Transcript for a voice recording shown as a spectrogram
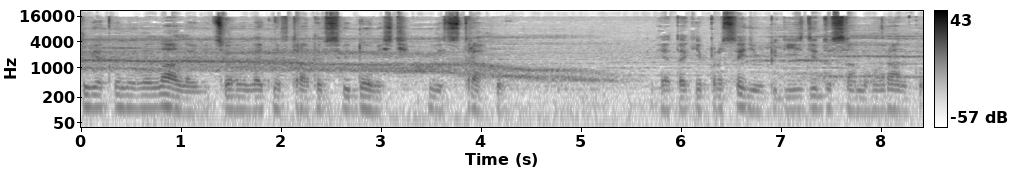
Чув, як воно волало, і від цього ледь не втратив свідомість від страху. Я так і просидів у під'їзді до самого ранку.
